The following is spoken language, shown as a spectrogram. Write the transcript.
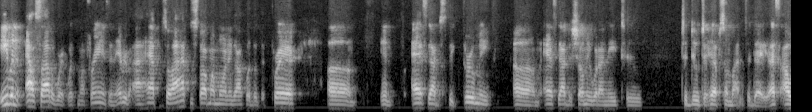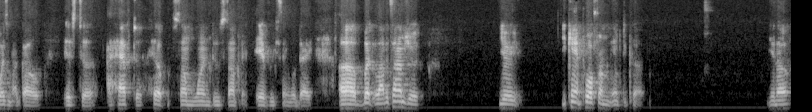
even outside of work with my friends and everybody. I have so I have to start my morning off with a prayer, um, and ask God to speak through me. Um, ask God to show me what I need to to do to help somebody today. That's always my goal. Is to I have to help someone do something every single day. Uh, but a lot of times you're you're you can't pour from an empty cup. You know,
